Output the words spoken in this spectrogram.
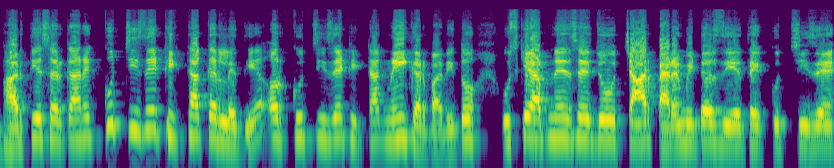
भारतीय सरकारें कुछ चीज़ें ठीक ठाक कर लेती है और कुछ चीज़ें ठीक ठाक नहीं कर पाती। तो उसके आपने से जो चार पैरामीटर्स दिए थे, कुछ चीज़ें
